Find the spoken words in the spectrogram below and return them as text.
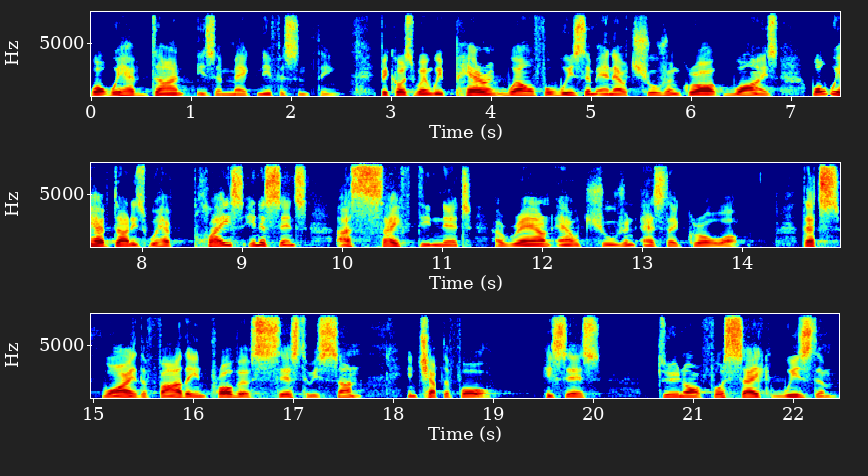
what we have done is a magnificent thing. Because when we parent well for wisdom and our children grow up wise, what we have done is we have placed, in a sense, a safety net around our children as they grow up. That's why the father in Proverbs says to his son in chapter 4, he says, Do not forsake wisdom,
